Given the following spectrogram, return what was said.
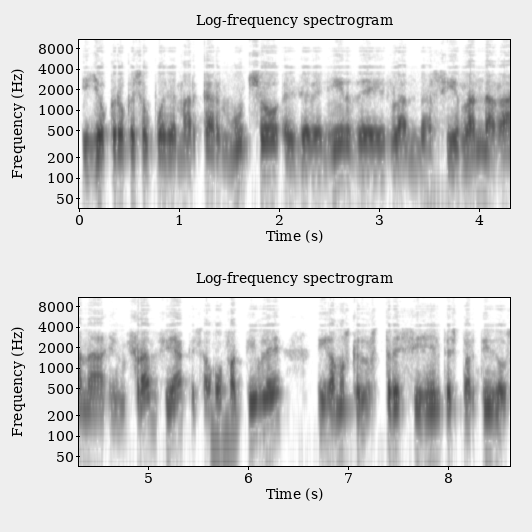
y yo creo que eso puede marcar mucho el devenir de Irlanda. Si Irlanda gana en Francia, que es algo factible, digamos que los tres siguientes partidos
